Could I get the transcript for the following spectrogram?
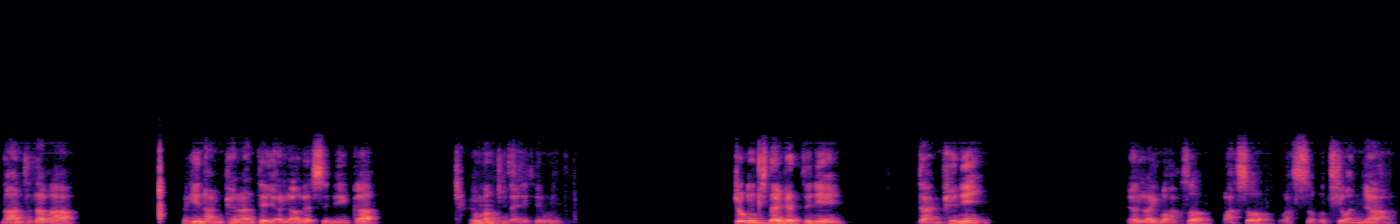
나한테다가 자기 남편한테 연락을 했으니까 조금만 기다리세요. 그러더라고. 조금 기다렸더니 남편이 연락이 와서 왔어 왔어 어떻게 왔냐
